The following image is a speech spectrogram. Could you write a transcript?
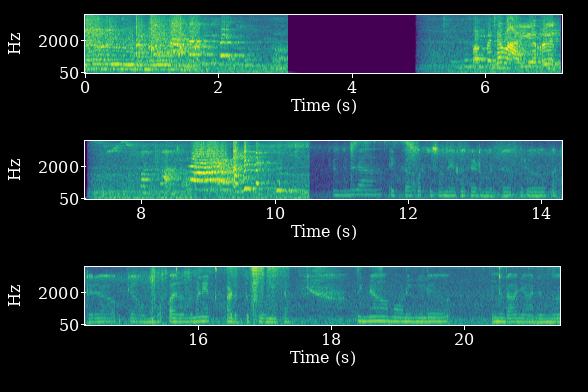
ഞാൻ എന്തെങ്കിലും കൊണ്ടുപോകുന്നു പപ്പന്റെ വയറ് ഇക്ക കുറച്ച് സമയമൊക്കെ കിടന്നിട്ട് ഒരു പത്തര ഒക്കെ ആകുമ്പോൾ പതിനൊന്ന് മണിയൊക്കെ അടുത്ത് പോയിട്ടാ. പിന്നെ മോർണിംഗിൽ എന്താ ഞാനിന്ന്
